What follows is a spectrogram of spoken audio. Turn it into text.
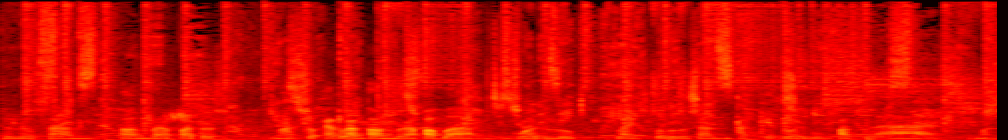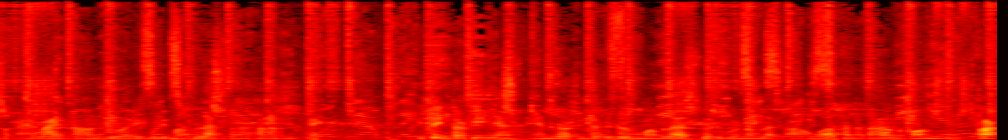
Lulusan tahun berapa? Terus masuk airline tahun berapa Bang? Gua dulu flying school lulusan akhir 2014. Masuk airline tahun 2015 tanda tangan eh itu interviewnya endorse interview 2015 2016 awal tanda tangan kontrak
